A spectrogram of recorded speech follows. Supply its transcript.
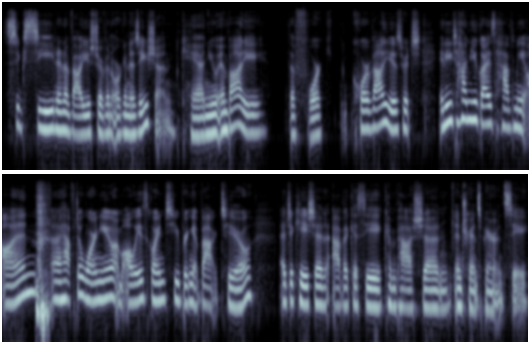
succeed in a values driven organization? Can you embody the four core values? Which, anytime you guys have me on, I have to warn you, I'm always going to bring it back to education, advocacy, compassion, and transparency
